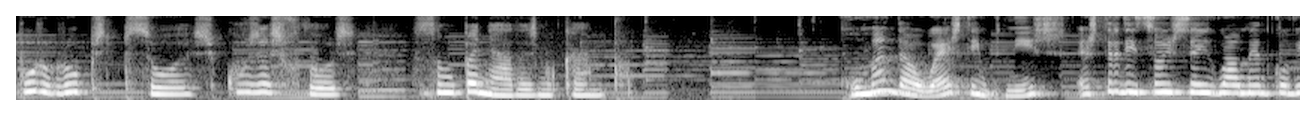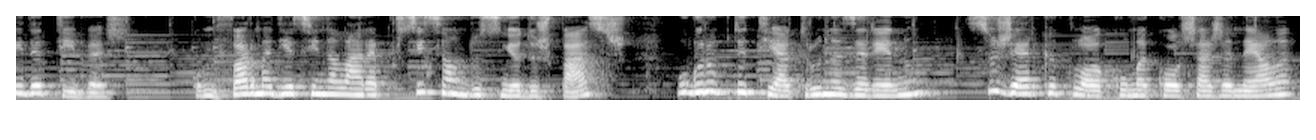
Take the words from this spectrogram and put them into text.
por grupos de pessoas cujas flores são apanhadas no campo. Rumando a oeste, em Peniche, as tradições são igualmente convidativas. Como forma de assinalar a procissão do Senhor dos Passos, o grupo de teatro Nazareno sugere que coloque uma colcha à janela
